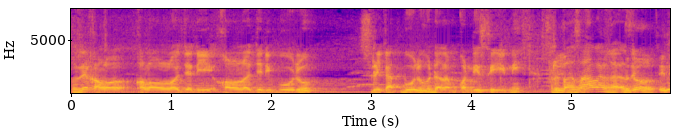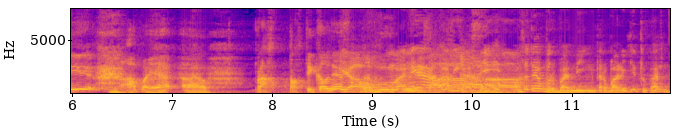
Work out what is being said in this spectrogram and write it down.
Maksudnya kalau kalau lo jadi kalau lo jadi buruh, serikat buruh dalam kondisi ini serba salah nggak sih? Betul. Ini apa ya? eh, prak- praktikalnya Ya hubungannya ini nggak sih? Maksudnya berbanding terbalik gitu kan?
